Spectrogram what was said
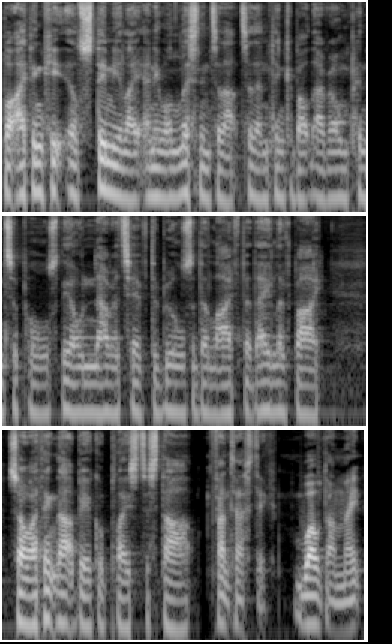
But I think it'll stimulate anyone listening to that to then think about their own principles, the own narrative, the rules of the life that they live by. So I think that'd be a good place to start. Fantastic. Well done, mate.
